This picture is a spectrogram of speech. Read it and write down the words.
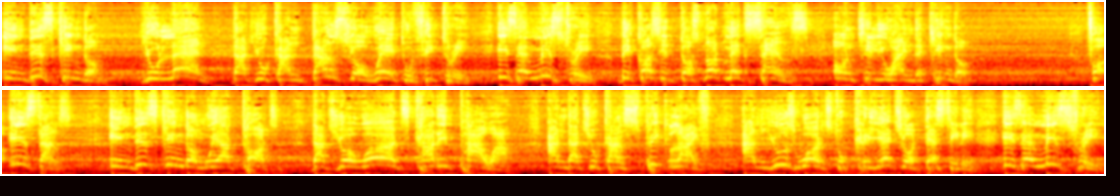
in this kingdom, you learn that you can dance your way to victory. It's a mystery because it does not make sense until you are in the kingdom. For instance, in this kingdom, we are taught that your words carry power and that you can speak life and use words to create your destiny is a mystery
